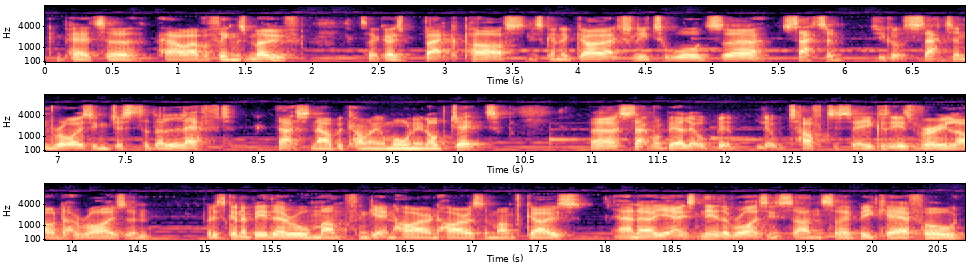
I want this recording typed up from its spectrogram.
compared to how other things move. So it goes back past, and it's going to go actually towards uh, Saturn. So you've got Saturn rising just to the left. That's now becoming a morning object. Uh, Saturn will be a little bit, little tough to see because it is very low on the horizon, but it's going to be there all month and getting higher and higher as the month goes. And uh, yeah, it's near the rising sun, so be careful.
